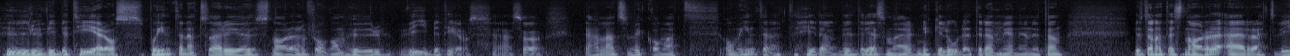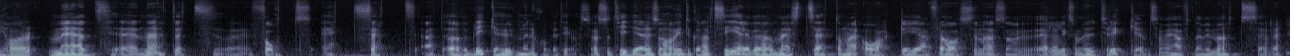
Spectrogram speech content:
hur vi beter oss på internet så är det ju snarare en fråga om hur vi beter oss. Alltså, det handlar inte så mycket om, att, om internet i den. Det är inte det som är nyckelordet i den meningen. Utan utan att det snarare är att vi har med eh, nätet eh, fått ett sätt att överblicka hur människor beter oss. Alltså tidigare så har vi inte kunnat se det. Vi har mest sett de här artiga fraserna som, eller liksom uttrycken som vi haft när vi mötts eller mm.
